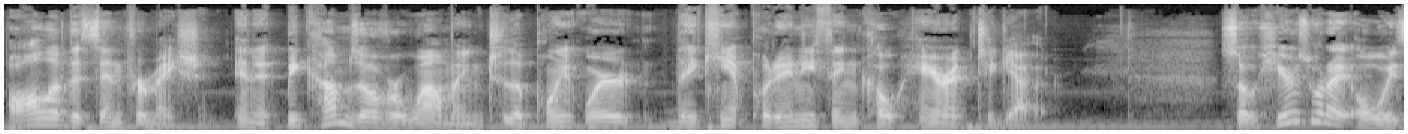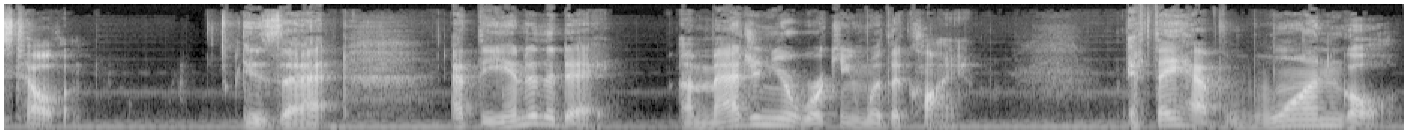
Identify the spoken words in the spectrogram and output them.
all of this information. And it becomes overwhelming to the point where they can't put anything coherent together. So here's what I always tell them is that at the end of the day, imagine you're working with a client. If they have one goal,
